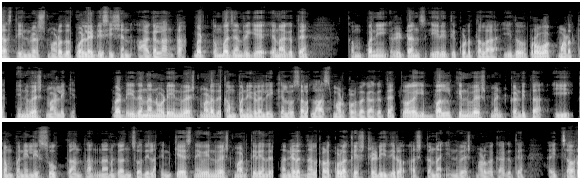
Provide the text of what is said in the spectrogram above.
ಜಾಸ್ತಿ ಇನ್ವೆಸ್ಟ್ ಮಾಡೋದು ಒಳ್ಳೆ ಡಿಸಿಷನ್ ಆಗಲ್ಲ ಅಂತ. ಬಟ್ ತುಂಬಾ ಜನರಿಗೆ ಏನಾಗುತ್ತೆ ಕಂಪನಿ ರಿಟರ್ನ್ಸ್ ಈ ರೀತಿ ಕೊಡುತ್ತಲ್ಲ, ಇದು ಪ್ರೊವೋಕ್ ಮಾಡುತ್ತೆ ಇನ್ವೆಸ್ಟ್ ಮಾಡ್ಲಿಕ್ಕೆ. ಬಟ್ ಇದನ್ನ ನೋಡಿ ಇನ್ವೆಸ್ಟ್ ಮಾಡಿದ್ರೆ ಕಂಪನಿಗಳಲ್ಲಿ ಕೆಲವು ಸಲ ಲಾಸ್ ಮಾಡ್ಕೊಳ್ಬೇಕಾಗುತ್ತೆ. ಹಾಗಾಗಿ ಬಲ್ಕ್ ಇನ್ವೆಸ್ಟ್ಮೆಂಟ್ ಖಂಡಿತ ಈ ಕಂಪನಿಯಲ್ಲಿ ಸೂಕ್ತ ಅಂತ ನನಗೆ ಅನ್ಸೋದಿಲ್ಲ. ಇನ್ ಕೇಸ್ ನೀವು ಇನ್ವೆಸ್ಟ್ ಮಾಡ್ತೀರಿ ಅಂದ್ರೆ ನಾನು ಹೇಳದ್ನಲ್ಲ ಕಳ್ಕೊಳಕ್ಕೆ ಎಷ್ಟು ರೆಡಿ ಇದೀರೋ ಅಷ್ಟನ್ನ ಇನ್ವೆಸ್ಟ್ ಮಾಡ್ಬೇಕಾಗುತ್ತೆ. ಐದ್ ಸಾವಿರ,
